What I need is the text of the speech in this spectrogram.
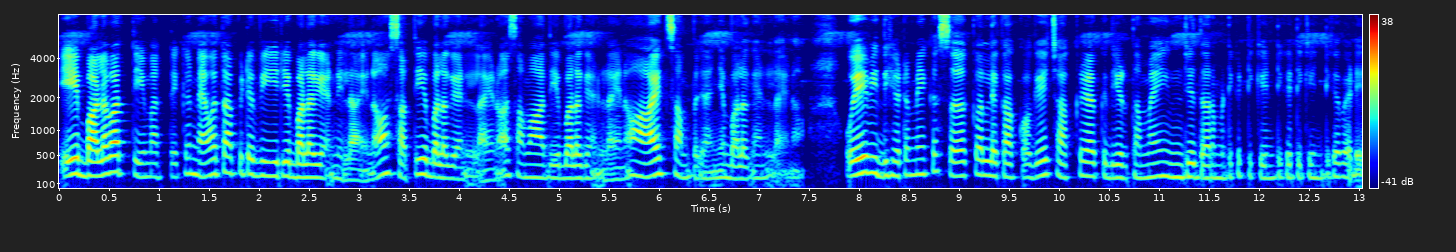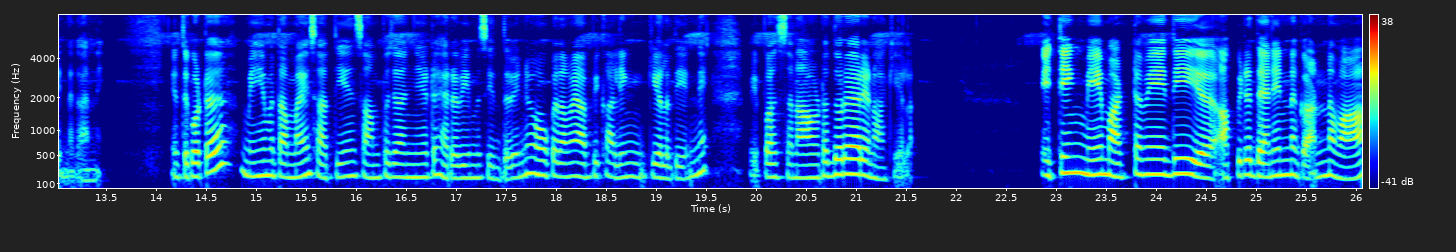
ඒ බලවත් වීමත් එක්ක නැවත අපිට වීරිය බල ගැන්විලා එනවා සතිය බල ගැන්විලා එනවා සමාධිය බල ගැන්විලා එනවා ආයත් සම්පජඤ්ඤය බල ගැන්විලා එනවා ඔය විදිහට මේක සර්කල් එකක් වගේ චක්‍රයක් විදිහට තමයි ඉන්ද්‍රිය ධර්ම ටික ටිකෙන් ටික ටිකෙන් ටික වැඩෙන්න ගන්නෙ. එතකොට මෙහෙම තමයි සතියෙන් සම්පජඤ්ඤයට හැරවීම සිද්ධ වෙන්නේ. ඕක තමයි අපි කලින් කියලා තියෙන්නේ විපස්සනාවට දොර ඇරෙනවා කියලා. ඉතින් මේ මට්ටමේදී අපිට දැනෙන්න ගන්නවා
